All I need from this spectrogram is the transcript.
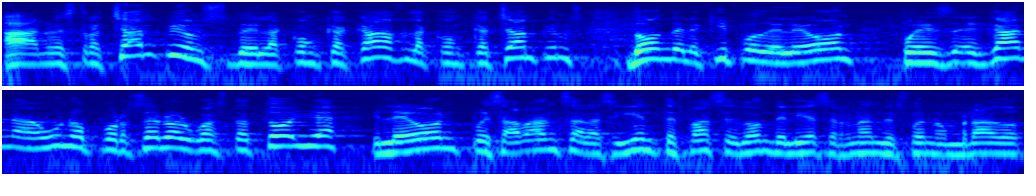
a nuestra Champions de la CONCACAF, la CONCA Champions, donde el equipo de León pues gana 1 por 0 al Guastatoya y León pues avanza a la siguiente fase donde Elías Hernández fue nombrado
